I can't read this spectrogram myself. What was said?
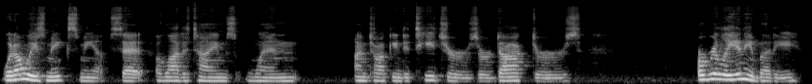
what always makes me upset a lot of times when i'm talking to teachers or doctors or really anybody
